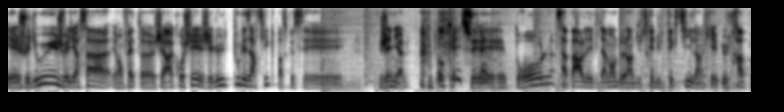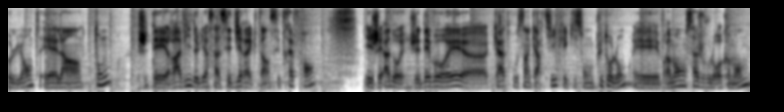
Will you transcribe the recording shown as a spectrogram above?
Et je lui ai dit oui, oui, je vais lire ça. Et en fait, euh, j'ai raccroché et j'ai lu tous les articles parce que c'est génial. Ok, c'est drôle. Ça parle évidemment de l'industrie du textile hein, qui est ultra polluante et elle a un ton. J'étais ravi de lire ça, c'est direct, hein, c'est très franc et j'ai adoré. J'ai dévoré euh, quatre ou cinq articles et qui sont plutôt longs et vraiment ça je vous le recommande.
